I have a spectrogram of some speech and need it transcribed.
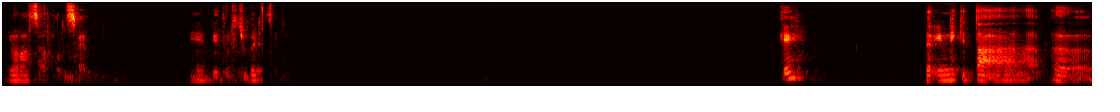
penjualan server side. Ini ditulis juga di sini. Oke, dan ini kita uh,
